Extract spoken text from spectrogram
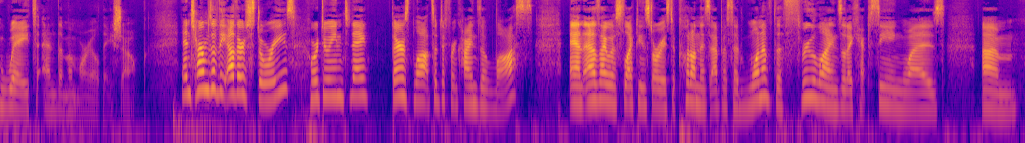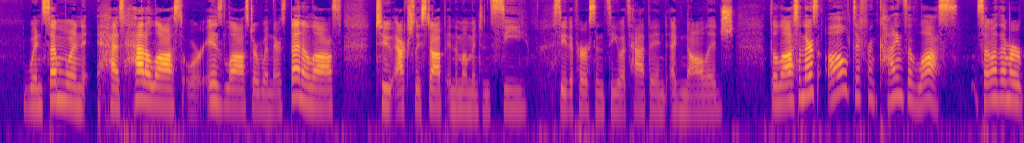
way to end the Memorial Day show. In terms of the other stories we're doing today, there's lots of different kinds of loss. And as I was selecting stories to put on this episode, one of the through lines that I kept seeing was um, when someone has had a loss or is lost or when there's been a loss, to actually stop in the moment and see see the person, see what's happened, acknowledge the loss. And there's all different kinds of loss. Some of them are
